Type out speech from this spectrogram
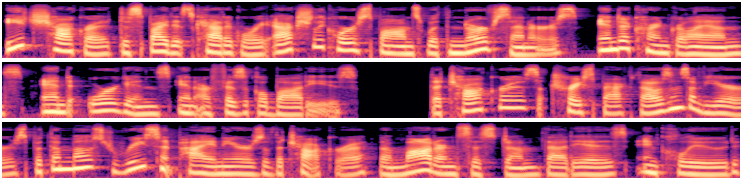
Each chakra, despite its category, actually corresponds with nerve centers, endocrine glands, and organs in our physical bodies. The chakras trace back thousands of years, but the most recent pioneers of the chakra, the modern system that is, include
